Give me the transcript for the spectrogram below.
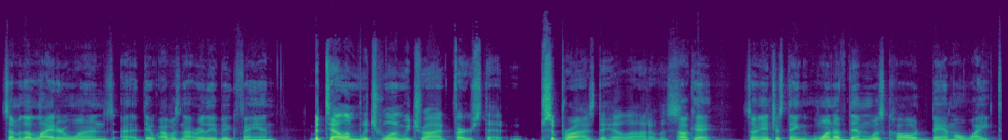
Some of the lighter ones, I, they, I was not really a big fan. But tell them which one we tried first that surprised the hell out of us. Okay, so interesting. One of them was called Bama White.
